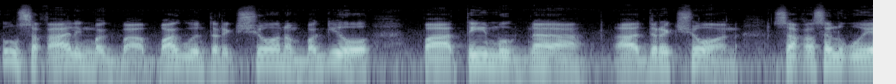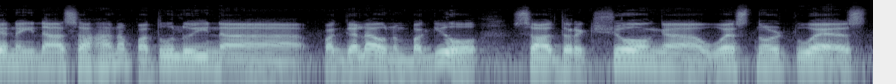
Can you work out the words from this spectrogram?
kung sakaling magbabago ang direksyon ng bagyo patimog na ah, direksyon. Sa kasalukuyan na inaasahan ang patuloy na paggalaw ng bagyo sa direksyong ah, west-northwest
